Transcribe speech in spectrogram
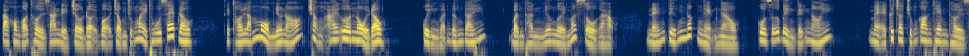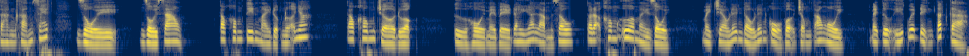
Tao không có thời gian để chờ đợi vợ chồng chúng mày thu xếp đâu. Cái thói lắm mồm như nó, Chẳng ai ưa nổi đâu. Quỳnh vẫn đứng đấy Bần thần như người mất sổ gạo. Nén tiếng nức nghẹn ngào Cô giữ bình tĩnh nói Mẹ cứ cho chúng con thêm thời gian khám xét Rồi... Rồi sao? Tao không tin mày được nữa nhá. Tao không chờ được. Từ hồi mày về đây á, làm dâu Tao đã không ưa mày rồi. Mày trèo lên đầu lên cổ vợ chồng tao ngồi Mày tự ý quyết định tất cả.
